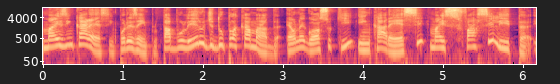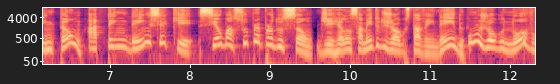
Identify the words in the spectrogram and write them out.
mas encarecem. Por exemplo, tabuleiro de dupla camada é um negócio que encarece, mas facilita. Então, a tendência é que, se uma superprodução de relançamento de jogos está vendendo, um jogo novo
